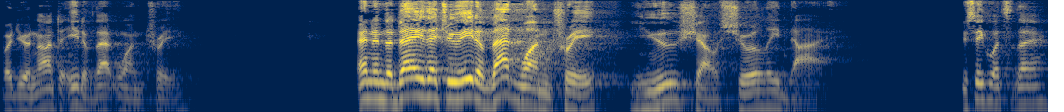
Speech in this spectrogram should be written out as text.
but you're not to eat of that one tree. And in the day that you eat of that one tree, you shall surely die. You see what's there?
